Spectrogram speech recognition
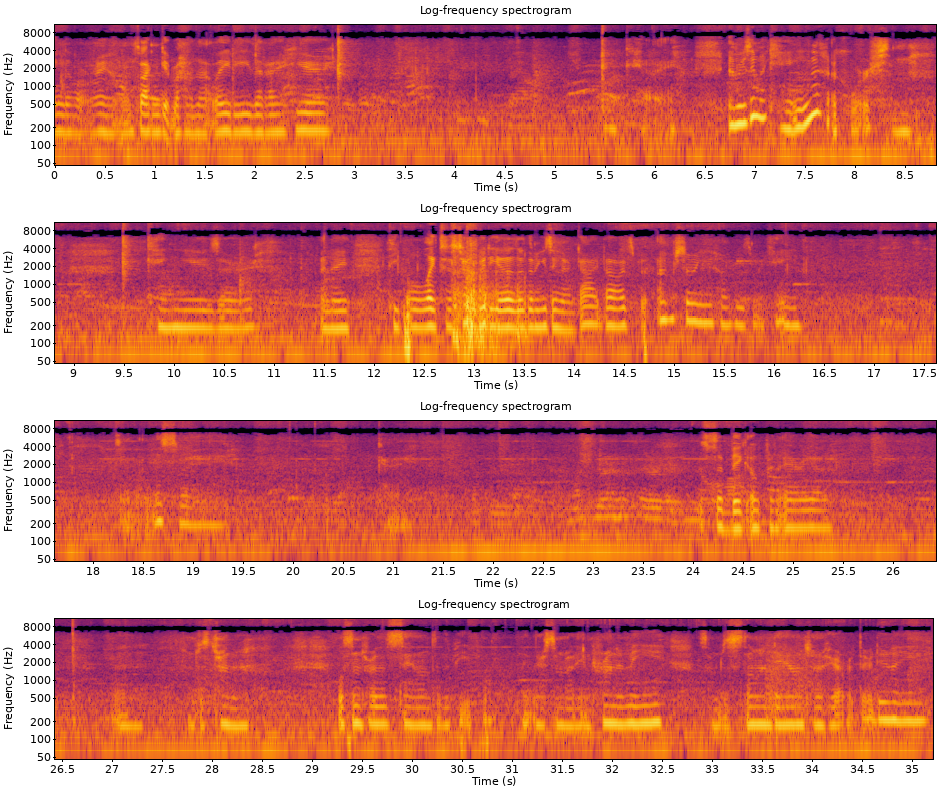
and go around so I can get behind that lady that I hear. Okay. I'm using my cane, of course. I'm a cane user. I know people like to show videos of them using their guide dogs, but I'm showing you how to use my cane. So this way. Okay. It's a big open area. And I'm just trying to listen for the sounds of the people. I think there's somebody in front of me, so I'm just slowing down, trying to figure out what they're doing.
